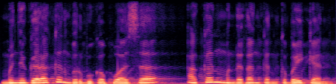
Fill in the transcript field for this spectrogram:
menyegerakan berbuka puasa akan mendatangkan kebaikan.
